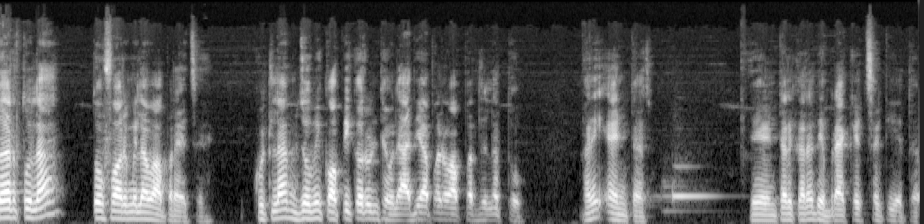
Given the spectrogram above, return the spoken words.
तर तुला तो फॉर्म्युला वापरायचा आहे. कुठला? जो मी कॉपी करून ठेवला. आधी आपण वापरलेला तो. आणि एंटर हे एंटर करा ते ब्रॅकेटसाठी येतं.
